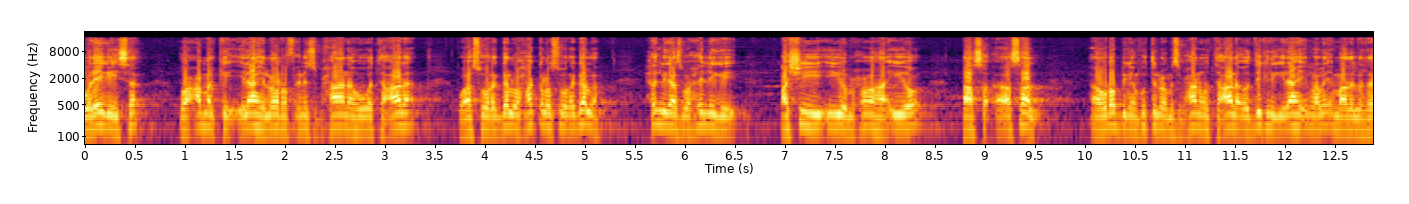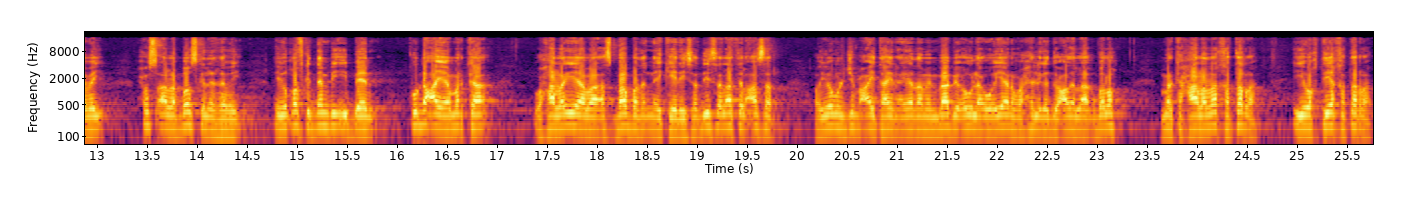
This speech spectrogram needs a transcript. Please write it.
wareegeysa oo camalka ilaahay loo rafcinayo subxaanahu wa tacaala waa suuragal waxaa kaloo suuragal ah. Xilligaas waa xilligii cashihii iyo muxuu ahaa iyo asaal u rabbigan ku tilmaamay subxaana wa tacala oo dikriga ilahay in lala imaado la rabay xus alla booska la rabay ayuu qofka dembi iyo been ku dhacaya. Marka waxaa laga yaabaa asbaab badan inay keenayso. Haddii salaat alcasr oo yowm aljimca ay tahayna ayada min baabi owla weeyaan waa xilliga ducada la aqbalo marka xaalado khatar ah iyo wakhtiyo khatar ah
